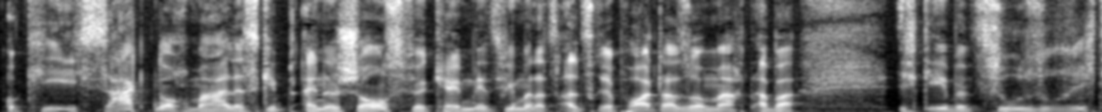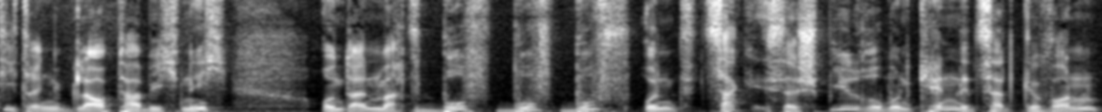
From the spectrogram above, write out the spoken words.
okay, ich sag nochmal, es gibt eine Chance für Chemnitz, wie man das als Reporter so macht, aber ich gebe zu, so richtig dran geglaubt habe ich nicht. Und dann macht's buff, buff, buff und zack ist das Spiel rum und Chemnitz hat gewonnen.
